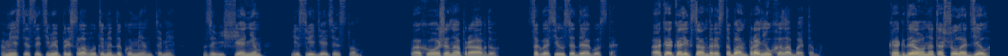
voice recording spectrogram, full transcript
вместе с этими пресловутыми документами, завещанием и свидетельством. «Похоже на правду», — согласился Де. «А как Александр Эстебан пронюхал об этом?» Когда он отошел от дел,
